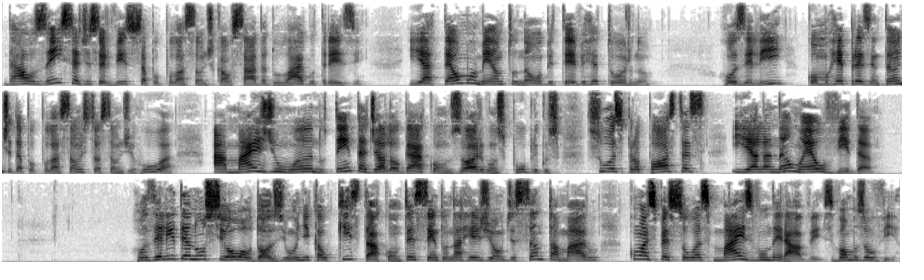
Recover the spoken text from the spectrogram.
da ausência de serviços à população de calçada do Lago 13 e até o momento não obteve retorno. Roseli, como representante da população em situação de rua, há mais de um ano tenta dialogar com os órgãos públicos suas propostas e ela não é ouvida. Roseli denunciou ao Dose Única o que está acontecendo na região de Santo Amaro com as pessoas mais vulneráveis. Vamos ouvir.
